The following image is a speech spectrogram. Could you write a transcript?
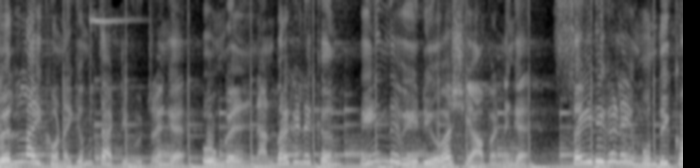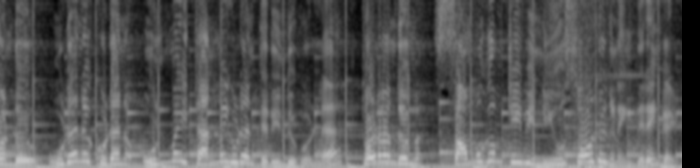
பெல் ஐக்கோனையும் தட்டி விட்டுருங்க. உங்கள் நண்பர்களுக்கும் இந்த வீடியோவை ஷேர் பண்ணுங்க. செய்திகளை முந்திக்கொண்டு உடனுக்குடன் உண்மை தன்மையுடன் தெரிந்து கொள்ள தொடர்ந்தும் சமூகம் டிவி நியூஸோடு இணைந்திருங்கள்.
